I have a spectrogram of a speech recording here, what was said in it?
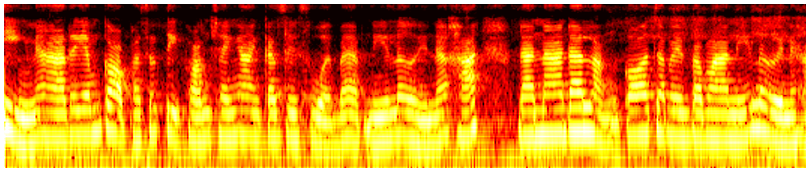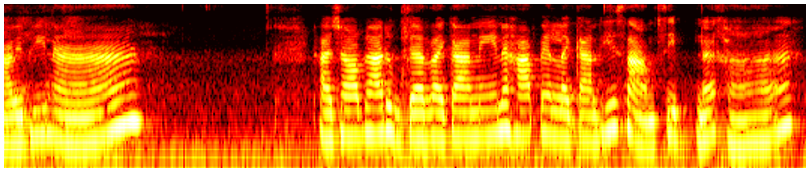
ขิงนะคะเรียมกรอบพลาสติกพร้อมใช้งานกันสวยๆแบบนี้เลยนะคะ ด้านหน้าด้านหลังก็จะเป็นประมาณนี้เลยนะคะพี่พี่ๆนะถ้าชอบถ้าถูกใจรายการนี้นะคะ เป็นรายการที่ 30 นะคะ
